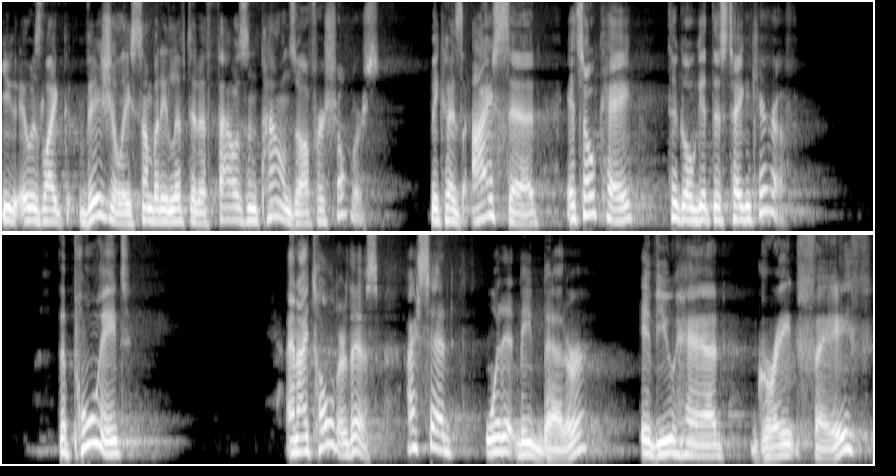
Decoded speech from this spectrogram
it was like visually somebody lifted a thousand pounds off her shoulders because I said, it's okay to go get this taken care of. The point, and I told her this I said, would it be better if you had great faith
